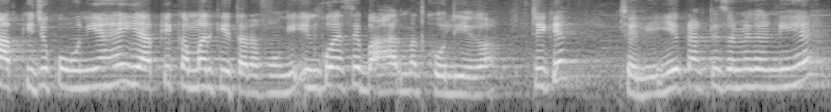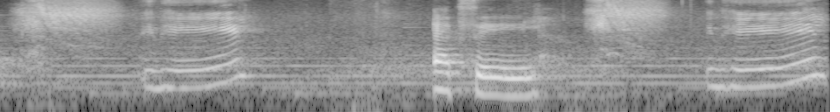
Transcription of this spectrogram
आपकी जो कोहनियाँ हैं ये आपकी कमर की तरफ़ होंगी। इनको ऐसे बाहर मत खोलिएगा ठीक है? चलिए ये प्रैक्टिस हमें करनी है। इनहेल। एक्सेल इनहेल।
